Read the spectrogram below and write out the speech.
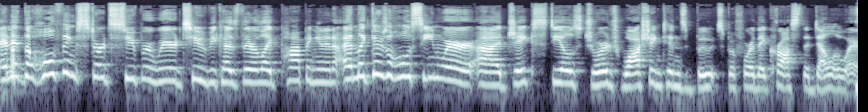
and it, the whole thing starts super weird too because they're like popping in and and like there's a whole scene where uh jake steals george washington's boots before they cross the delaware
